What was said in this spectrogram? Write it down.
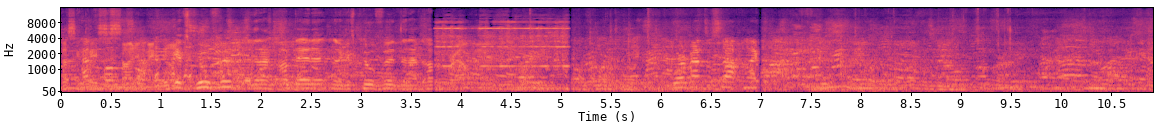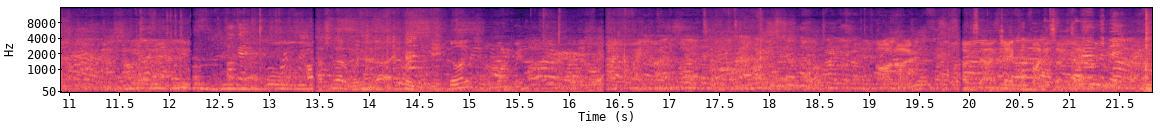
Just in case the sign It make gets pilfered, and then I have to update it, and then it gets pilfered, then I have to update We're about to start next. Oh no. That's uh, Jacob on his own team.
